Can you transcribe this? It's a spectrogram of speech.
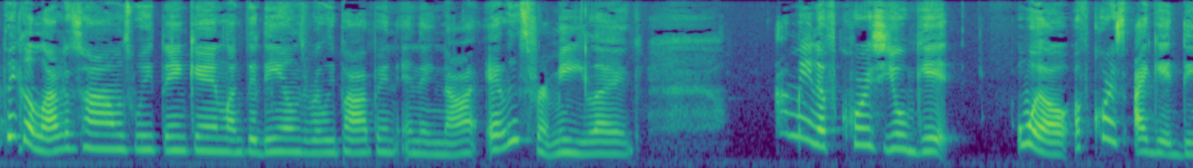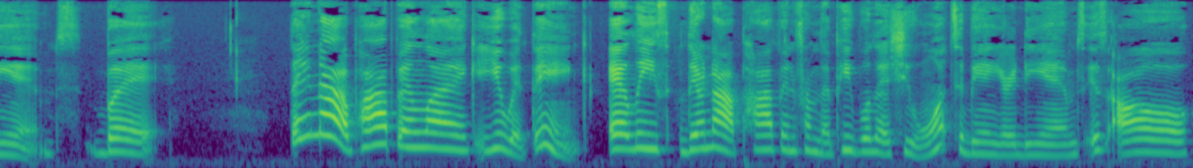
I think a lot of times we thinking like the DMs really popping and they not. At least for me, like I mean, of course you'll get well, of course I get DMs, but they not popping like you would think. At least they're not popping from the people that you want to be in your DMs. It's all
